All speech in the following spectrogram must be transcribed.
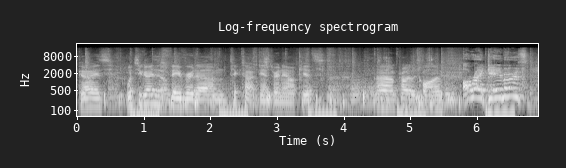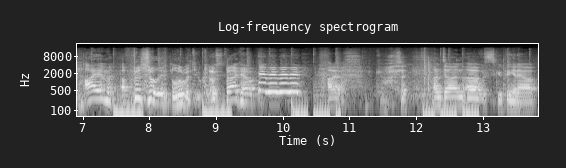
guys, what's you guys' favorite um, TikTok dance right now, kids? Um, probably the Quan. All right, gamers, I am officially a little bit too close. Back out. I, gosh, I'm done uh, with scooping it out.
